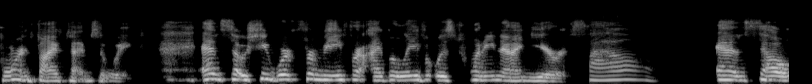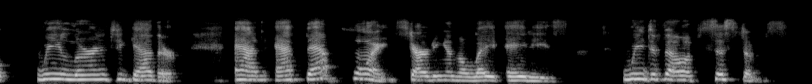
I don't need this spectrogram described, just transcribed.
four and five times a week. And so she worked for me for, I believe it was 29 years. Wow. And so we learned together. And at that point, starting in the late 80s, we developed systems.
